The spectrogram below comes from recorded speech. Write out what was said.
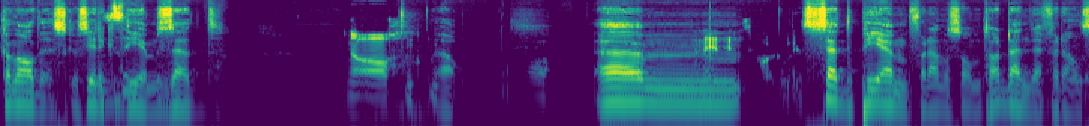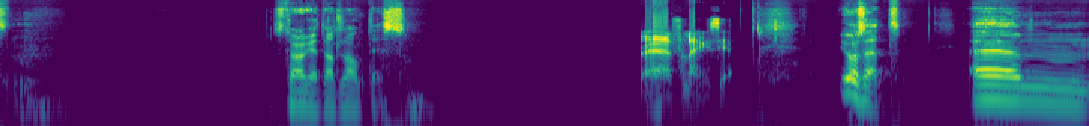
kanadisk. Jeg sier ikke DMZ. Ja, Um, det. ZPM, for dem som tar den referansen. Stargate Atlantis. Det er for lenge siden. Uansett. Um,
